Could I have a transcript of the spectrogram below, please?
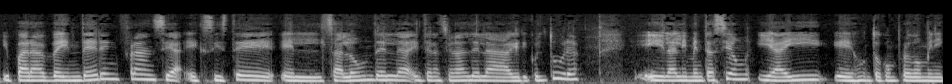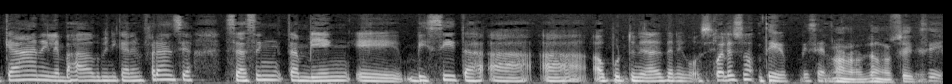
Y para vender en Francia existe el Salón de la, Internacional de la Agricultura y la alimentación y ahí eh, junto con Pro Dominicana y la Embajada Dominicana en Francia se hacen también eh, visitas a, a, oportunidades de negocio. ¿Cuáles son? Tío, Vicente. No, no, no, sí. sí.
